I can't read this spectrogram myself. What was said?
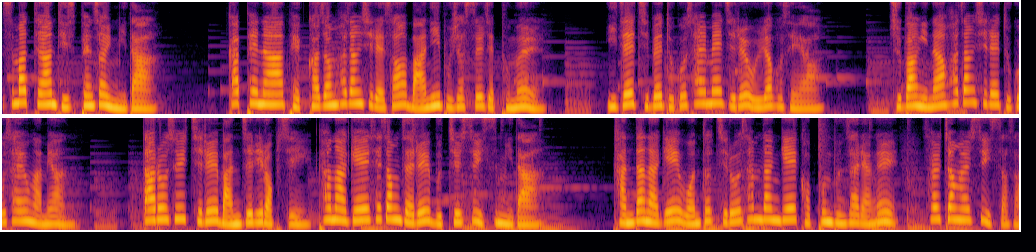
스마트한 디스펜서입니다. 카페나 백화점 화장실에서 많이 보셨을 제품을 이제 집에 두고 삶의 질을 올려보세요. 주방이나 화장실에 두고 사용하면 따로 스위치를 만질 일 없이 편하게 세정제를 묻힐 수 있습니다. 간단하게 원터치로 3단계 거품 분사량을 설정할 수 있어서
